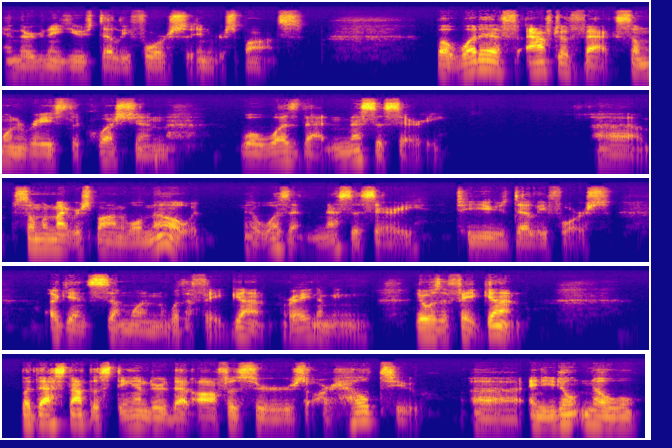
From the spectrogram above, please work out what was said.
and they're going to use deadly force in response. But what if, after the fact, someone raised the question, well, was that necessary? Uh, someone might respond, well, no, it, it wasn't necessary to use deadly force against someone with a fake gun, right? I mean, it was a fake gun. But that's not the standard that officers are held to. Uh, and you don't know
